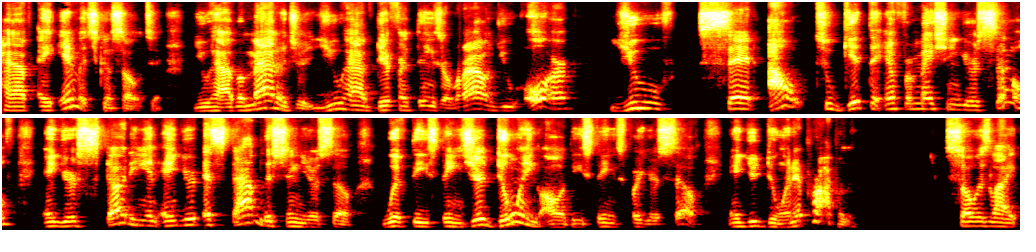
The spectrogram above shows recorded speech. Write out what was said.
have a image consultant, you have a manager, you have different things around you, or you've set out to get the information yourself and you're studying and you're establishing yourself with these things. You're doing all these things for yourself and you're doing it properly. So it's like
